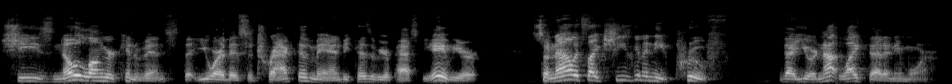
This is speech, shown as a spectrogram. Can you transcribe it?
She's no longer convinced that you are this attractive man because of your past behavior. So now it's like she's going to need proof that you're not like that anymore.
